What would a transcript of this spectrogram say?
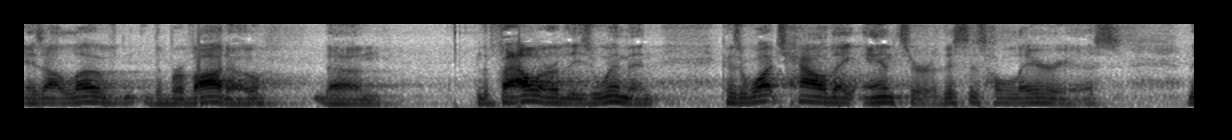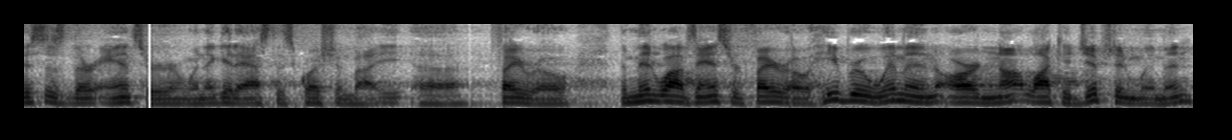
is I love the bravado, the, the valor of these women, because watch how they answer. This is hilarious. This is their answer when they get asked this question by uh, Pharaoh. The midwives answered Pharaoh Hebrew women are not like Egyptian women,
